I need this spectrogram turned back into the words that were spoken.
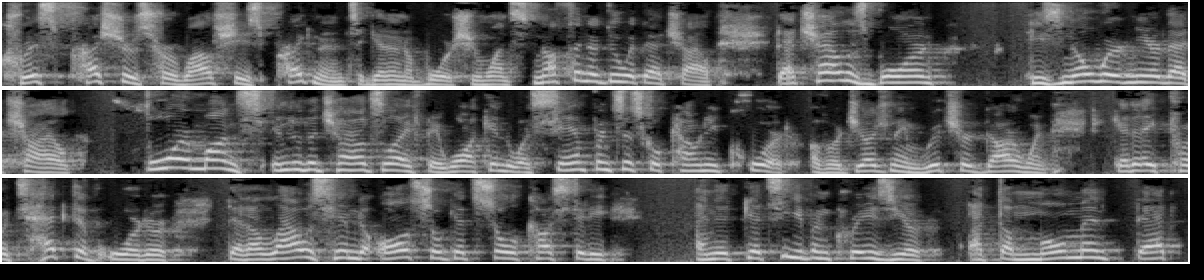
Chris pressures her while she's pregnant to get an abortion, wants nothing to do with that child. That child is born. He's nowhere near that child. Four months into the child's life, they walk into a San Francisco County court of a judge named Richard Darwin, get a protective order that allows him to also get sole custody. And it gets even crazier. At the moment that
